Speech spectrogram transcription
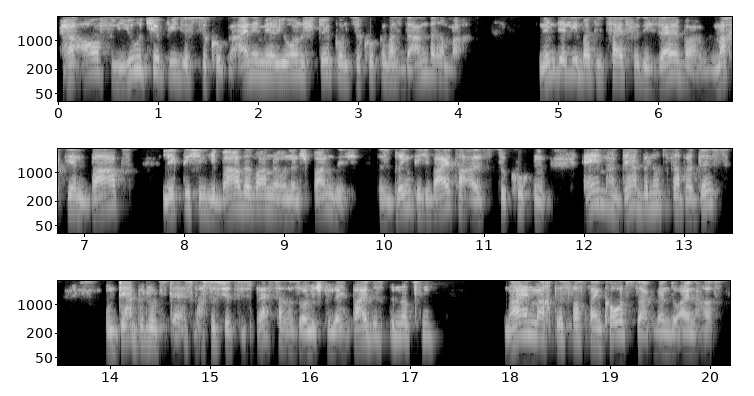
Hör auf, YouTube-Videos zu gucken, eine Million Stück und zu gucken, was der andere macht. Nimm dir lieber die Zeit für dich selber. Mach dir ein Bad, leg dich in die Badewanne und entspann dich. Das bringt dich weiter, als zu gucken, ey Mann, der benutzt aber das und der benutzt das. Was ist jetzt das Bessere? Soll ich vielleicht beides benutzen? Nein, mach das, was dein Coach sagt, wenn du einen hast.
